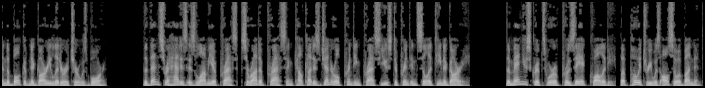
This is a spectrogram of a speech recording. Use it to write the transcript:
and the bulk of Nagari literature was born. The then Srahaddis Islamia Press, Sarada Press and Calcutta's General Printing Press used to print in Sylheti Nagari. The manuscripts were of prosaic quality, but poetry was also abundant.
